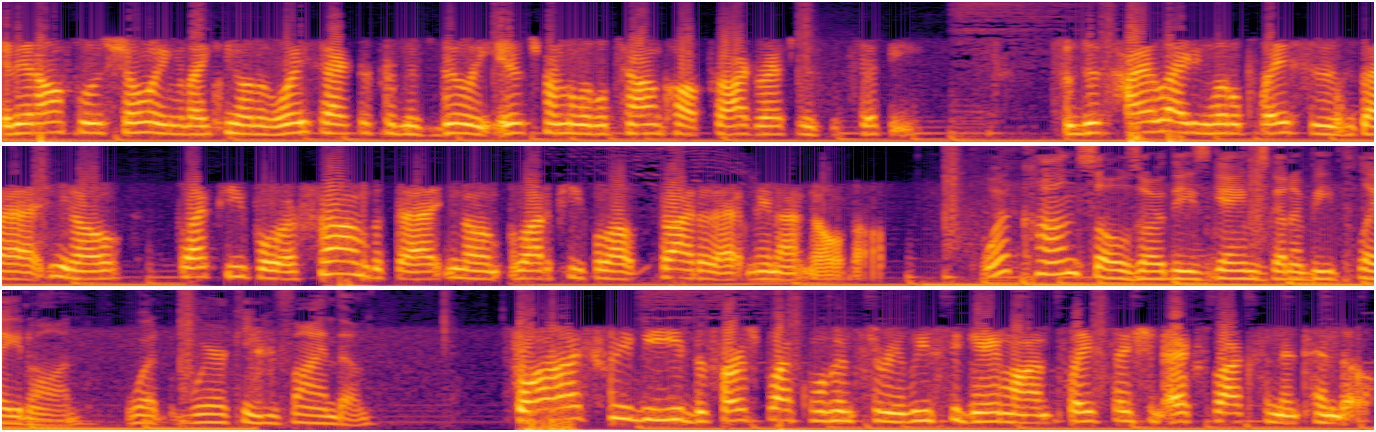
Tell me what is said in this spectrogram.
and then also showing, like, you know, the voice actor for Miss Billy is from a little town called Progress, Mississippi. So just highlighting little places that, you know, black people are from, but that, you know, a lot of people outside of that may not know about. What consoles are these games going to be played on? What? Where can you find them? So I'll actually be the first black woman to release a game on PlayStation, Xbox, and Nintendo.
